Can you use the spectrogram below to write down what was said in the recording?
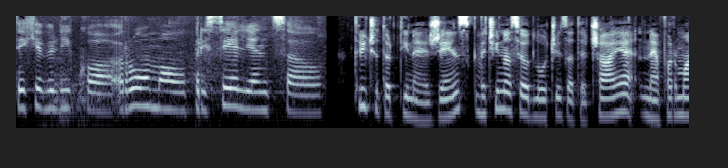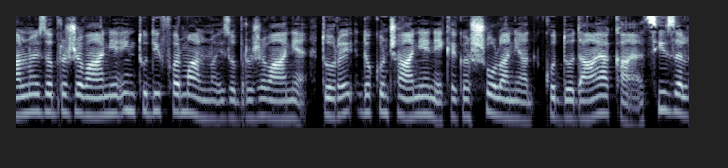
teh je veliko Romov, priseljencev. Tri četrtine je žensk, večina se odloči za tečaje, neformalno izobraževanje in tudi formalno izobraževanje, torej dokončanje nekega šolanja, kot dodaja Kaja Cizel,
